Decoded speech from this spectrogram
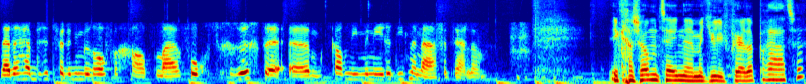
Nou, daar hebben ze het verder niet meer over gehad. Maar volgens de geruchten um, kan die meneer het niet meer navertellen. Ik ga zo meteen uh, met jullie verder praten.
